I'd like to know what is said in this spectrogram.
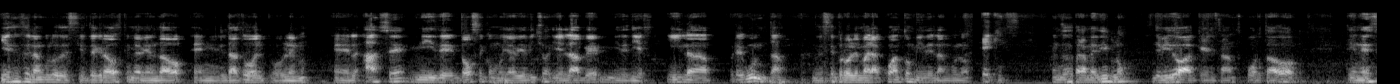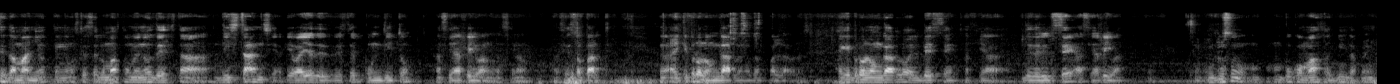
Y ese es el ángulo de 7 grados que me habían dado en el dato del problema. El AC mide 12, como ya había dicho, y el AB mide 10. Y la pregunta de ese problema era cuánto mide el ángulo X. Entonces, para medirlo, debido a que el transportador tiene este tamaño, tenemos que hacerlo más o menos de esta distancia, que vaya desde este puntito hacia arriba, hacia, hacia esta parte. Hay que prolongarlo, en otras palabras. Hay que prolongarlo el BC, hacia, desde el C hacia arriba. incluso un poco más aquí también.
